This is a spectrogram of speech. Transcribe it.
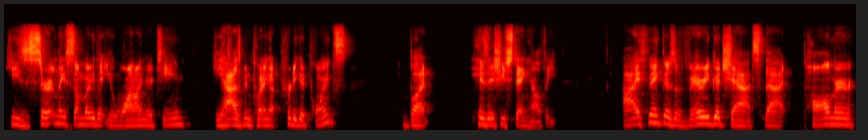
he's certainly somebody that you want on your team. He has been putting up pretty good points, but his issue staying healthy. I think there's a very good chance that Palmer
